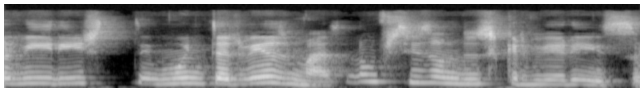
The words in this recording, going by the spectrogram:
ouvir isto muitas vezes, mas não precisam de escrever isso.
